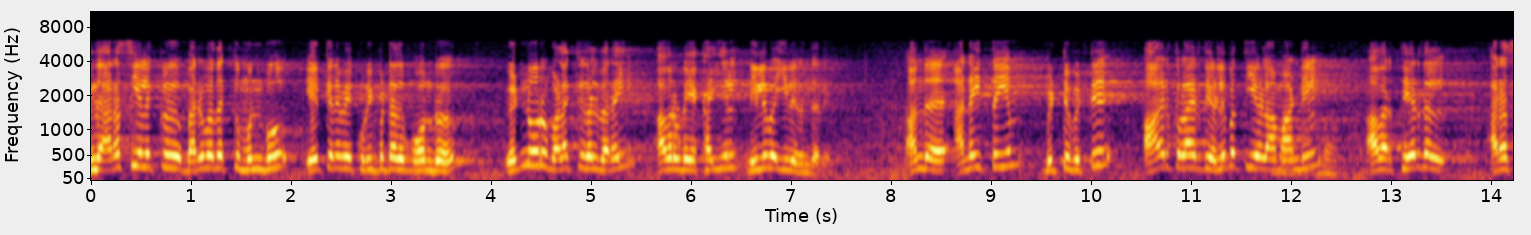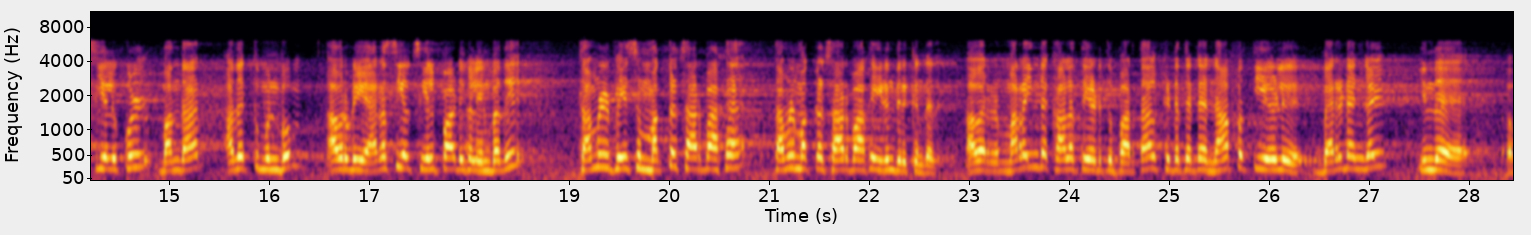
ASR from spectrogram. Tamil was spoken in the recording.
இந்த அரசியலுக்கு வருவதற்கு முன்பு ஏற்கனவே குறிப்பிட்டது போன்று எண்ணூறு வழக்குகள் வரை அவருடைய கையில் நிலுவையில் இருந்தது. அந்த அனைத்தையும் விட்டுவிட்டு ஆயிரத்தி தொள்ளாயிரத்தி எழுபத்தி ஏழாம் ஆண்டில் அவர் தேர்தல் அரசியலுக்குள் வந்தார். அதற்கு முன்பும் அவருடைய அரசியல் செயல்பாடுகள் என்பது தமிழ் பேசும் மக்கள் சார்பாக தமிழ் மக்கள் சார்பாக இருந்திருக்கின்றது. அவர் மறைந்த காலத்தை எடுத்து பார்த்தால் கிட்டத்தட்ட நாற்பத்தி ஏழு வருடங்கள் இந்த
